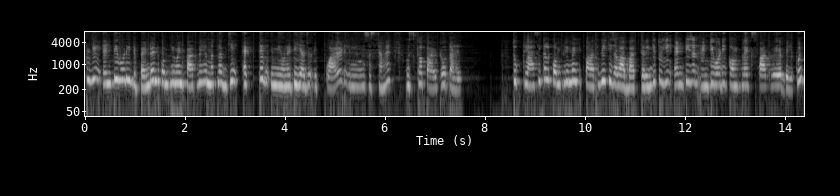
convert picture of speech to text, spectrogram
तो ये एंटीबॉडी डिपेंडेंट कॉम्प्लीमेंट पाथवे है मतलब ये एक्टिव इम्यूनिटी या जो एक्वायर्ड इम्यून सिस्टम है, उसका पार्ट होता है। तो क्लासिकल कॉम्प्लीमेंट पाथवे की जब आप बात करेंगे तो ये एंटीजन एंटीबॉडी कॉम्प्लेक्स पाथवे है, बिल्कुल।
